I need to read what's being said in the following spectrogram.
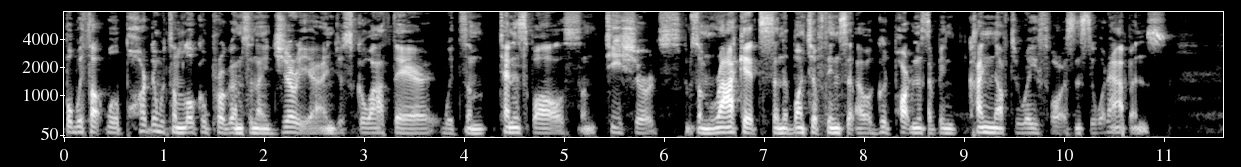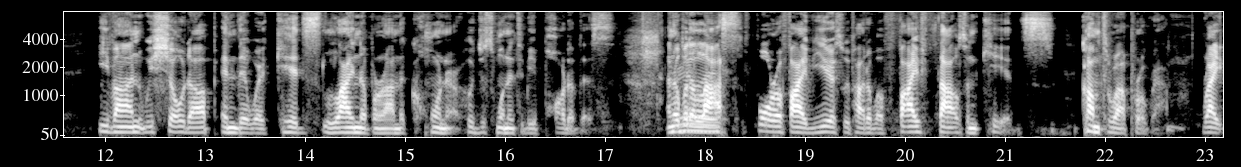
But we thought we'll partner with some local programs in Nigeria and just go out there with some tennis balls, some t-shirts, some rackets, and a bunch of things that our good partners have been kind enough to raise for us and see what happens. Ivan, we showed up and there were kids lined up around the corner who just wanted to be a part of this. And over the last four or five years, we've had over 5,000 kids come through our program right?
